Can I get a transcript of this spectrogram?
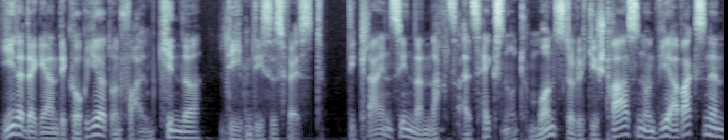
Jeder, der gern dekoriert und vor allem Kinder lieben dieses Fest. Die Kleinen ziehen dann nachts als Hexen und Monster durch die Straßen und wir Erwachsenen,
